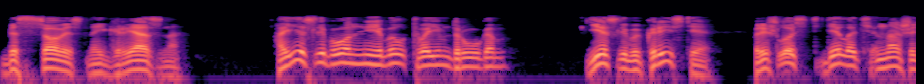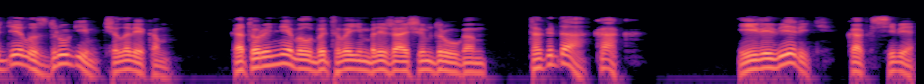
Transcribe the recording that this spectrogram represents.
бессовестно и грязно. А если бы он не был твоим другом? Если бы Кристи пришлось делать наше дело с другим человеком, который не был бы твоим ближайшим другом, тогда как? Или верить, как себе,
